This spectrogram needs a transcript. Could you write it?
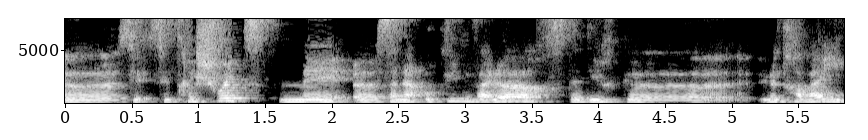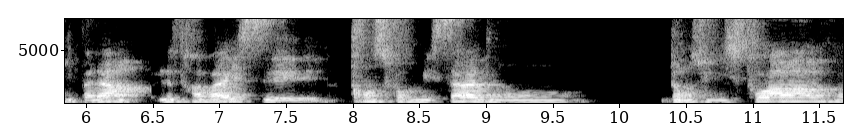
euh, c'est très chouette, mais euh, ça n'a aucune valeur. C'est-à-dire que le travail, il n'est pas là. Le travail, c'est transformer ça dans, dans une histoire,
